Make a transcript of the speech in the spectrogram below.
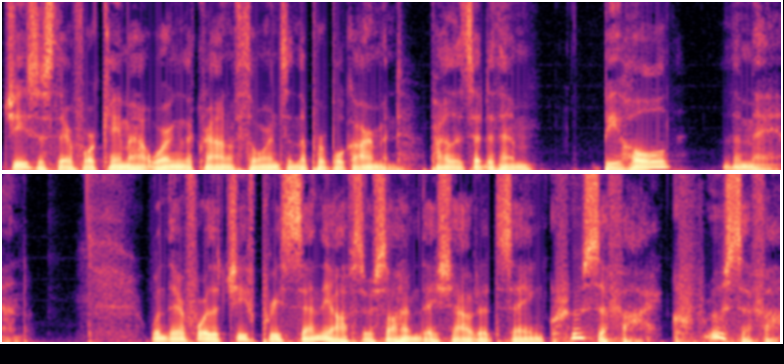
Jesus therefore came out wearing the crown of thorns and the purple garment. Pilate said to them, Behold the man. When therefore the chief priests and the officers saw him, they shouted, saying, Crucify, crucify.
